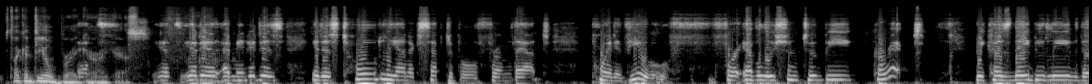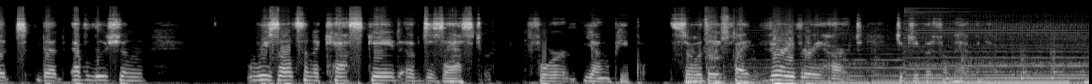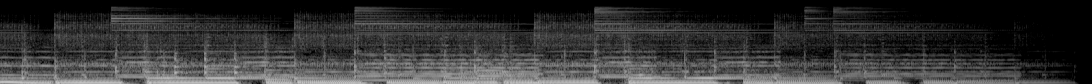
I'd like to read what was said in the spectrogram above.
It's like a deal breaker, I guess. It's it is. I mean, it is it is totally unacceptable from that point of view for evolution to be correct because they believe that, that evolution results in a cascade of disaster for young people. So they fight very, very hard to keep it from happening.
